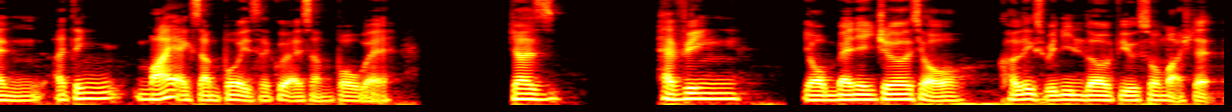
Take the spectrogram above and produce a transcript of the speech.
And i think my example is a good example where just having your managers, your colleagues really love you so much that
